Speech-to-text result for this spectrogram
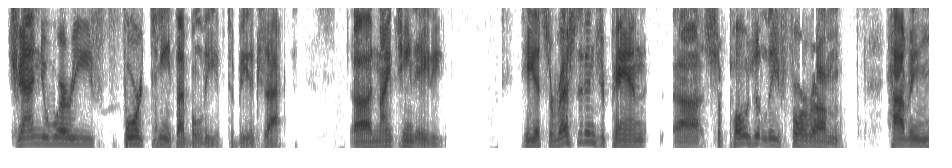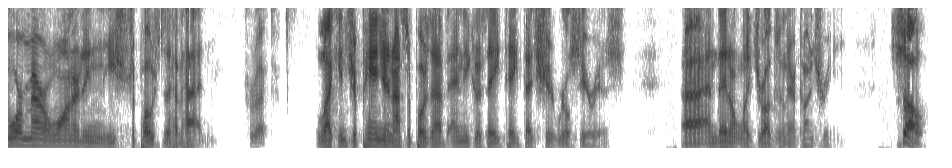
January 14th, I believe, to be exact, uh, 1980. He gets arrested in Japan, uh, supposedly for um, having more marijuana than he's supposed to have had. correct. Like in Japan, you're not supposed to have any because they take that shit real serious. Uh, and they don't like drugs in their country. So,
